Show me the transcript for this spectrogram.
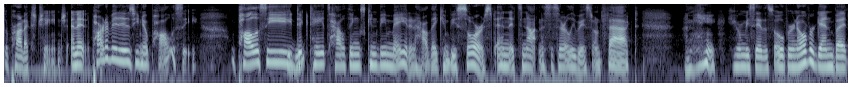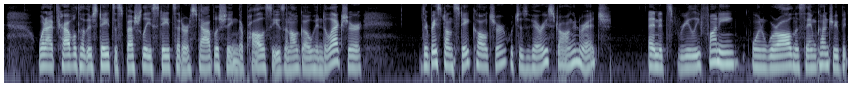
the products change. And it part of it is, you know, policy. Policy mm-hmm. dictates how things can be made and how they can be sourced, and it's not necessarily based on fact. And you hear me say this over and over again, but when I've traveled to other states, especially states that are establishing their policies, and I'll go into lecture, they're based on state culture, which is very strong and rich. And it's really funny when we're all in the same country, but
